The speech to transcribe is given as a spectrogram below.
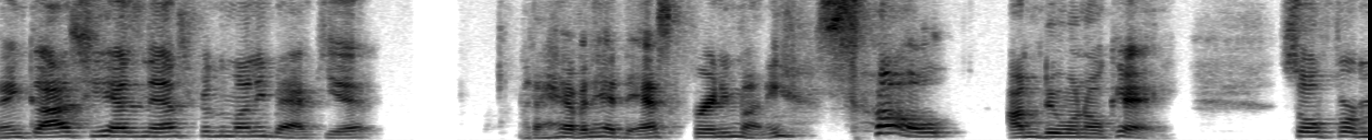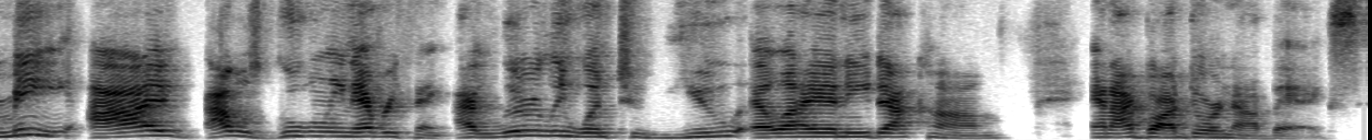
Thank God she hasn't asked for the money back yet, but I haven't had to ask for any money. So I'm doing okay. So for me, I I was googling everything. I literally went to uline.com and I bought doorknob bags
